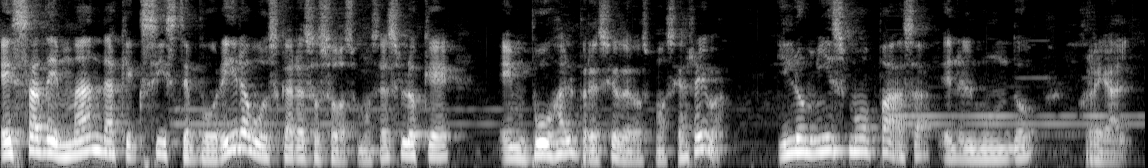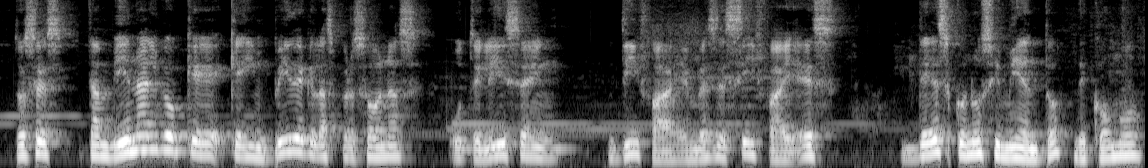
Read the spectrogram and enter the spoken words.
Esa demanda que existe por ir a buscar esos Osmos es lo que empuja el precio de Osmo hacia arriba. Y lo mismo pasa en el mundo real. Entonces, también algo que, que impide que las personas utilicen DeFi en vez de CeFi es desconocimiento de cómo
